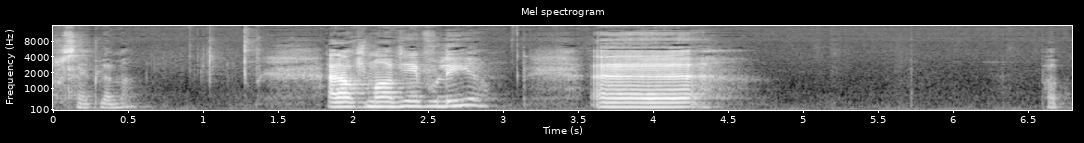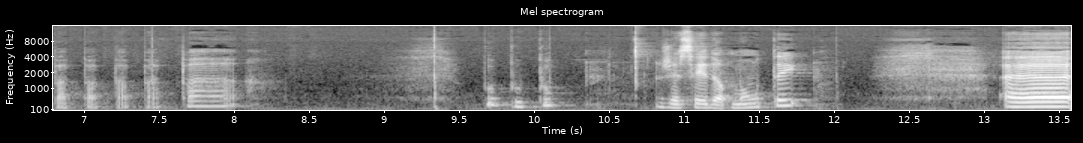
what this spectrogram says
tout simplement. Alors, je m'en viens vous lire. Euh... J'essaie de remonter. Euh...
